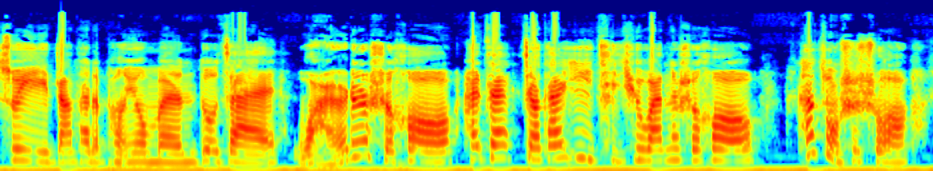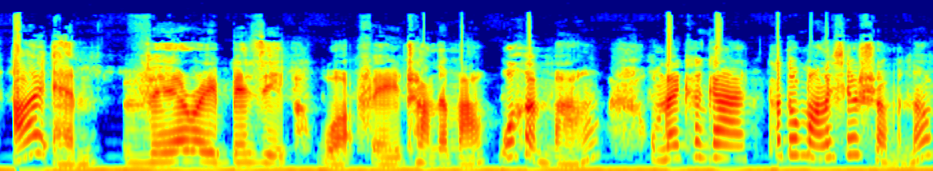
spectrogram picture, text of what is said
所以，当她的朋友们都在玩的时候，还在叫她一起去玩的时候，她总是说：“I am very busy。”我非常的忙，我很忙。我们来看看她都忙了些什么呢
